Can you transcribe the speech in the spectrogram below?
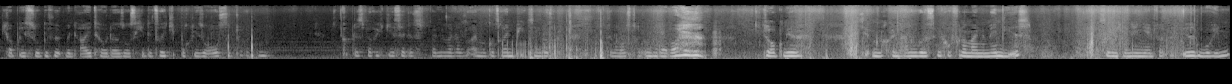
Ich glaube, die ist so gefüllt mit Eiter oder so. Ich hätte jetzt richtig Bock, die so auszudrücken. Ich glaube, das wäre richtig satis, wenn man da so einmal kurz reinpieksen würde. Dann rausdrücken wieder war. Glaub mir, ich habe noch keine Ahnung, wo das Mikrofon an meinem Handy ist. Deswegen ich mein Handy einfach irgendwo hin.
